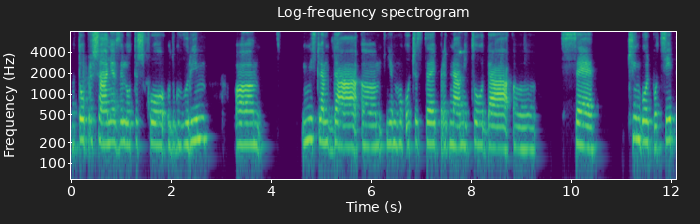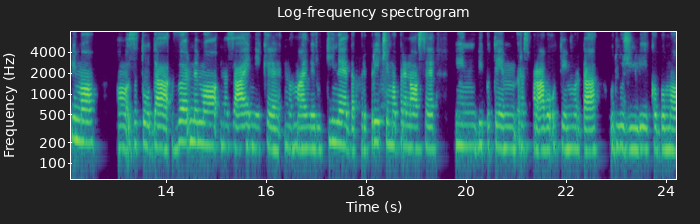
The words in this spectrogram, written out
Na to vprašanje zelo težko odgovorim. Um, mislim, da um, je mogoče zdaj pred nami to, da uh, se čim bolj pocepimo, zato da vrnemo nazaj neke normalne rutine, da preprečimo prenose in bi potem razpravo o tem morda odložili, ko bomo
